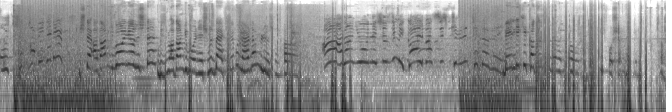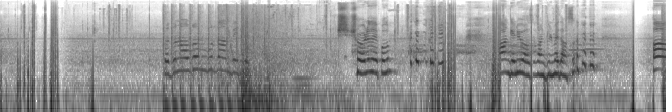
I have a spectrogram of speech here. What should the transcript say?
o tabii dedim. İşte adam gibi oynuyoruz işte. Bizim adam gibi oynayışımız belki de bu. Nereden biliyorsun? Aa. Aa adam gibi oynaşınız değil mi? Galiba siz türünün tekrarlayın. Belli ki kadınsın evet doğru. Hiç boş yapmaya gerek yok. Tamam. Kadın olduğum buradan belli. Şş, şöyle de yapalım. Kaan geliyor hazırlan gülme dansı. Aa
